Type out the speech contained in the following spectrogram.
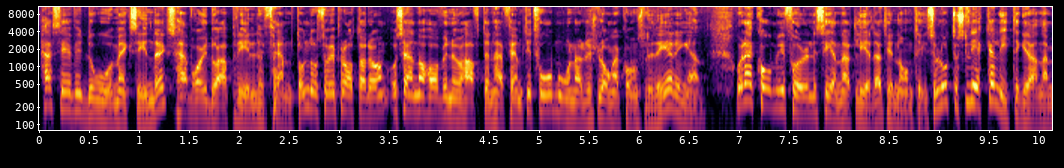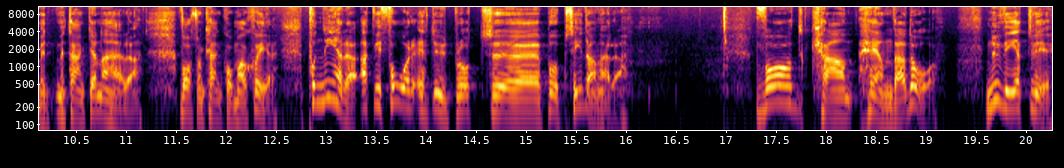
Här ser vi då OMX-index. Här var ju då april 15 då, som vi pratade om. Och sen har vi nu haft den här 52 månaders långa konsolideringen. Och det här kommer ju förr eller senare att leda till någonting. Så låt oss leka lite grann med, med tankarna här. Vad som kan komma att ske. Ponera att vi får ett utbrott eh, på uppsidan här. Vad kan hända då? Nu vet vi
